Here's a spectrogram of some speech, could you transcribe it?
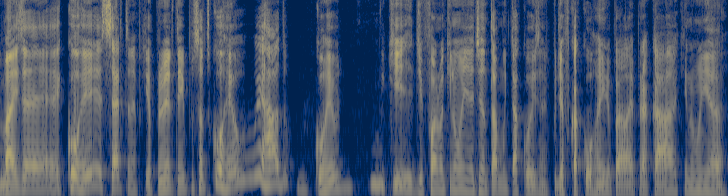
Mas é correr certo, né? Porque o primeiro tempo o Santos correu errado. Correu que, de forma que não ia adiantar muita coisa, né? Podia ficar correndo para lá e para cá que não ia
